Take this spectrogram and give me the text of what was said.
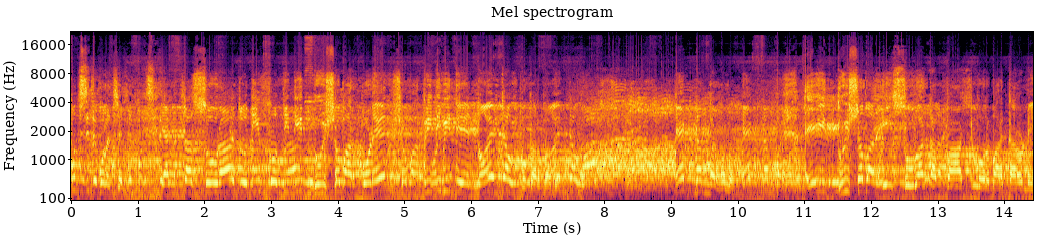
কুৎসিতে বলেছেন, একটা সৌরা যদি প্রতিদিন দুইশো বার পড়েন, পৃথিবীতে নয়টা উপকার পাবেন। এক নাম্বার হলো এক নাম্বার এই দুইশো বার এই সৌরাটা পাঠ করবার কারণে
